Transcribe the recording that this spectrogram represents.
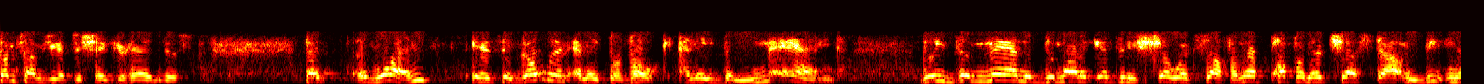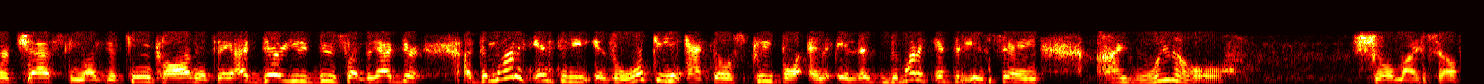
sometimes you have to shake your head. And Just, but one is they go in and they provoke and they demand they demand the demonic entity show itself, and they're puffing their chest out and beating their chest like the King Kong and saying, "I dare you to do something." I dare. A demonic entity is looking at those people, and, and the demonic entity is saying, "I will show myself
